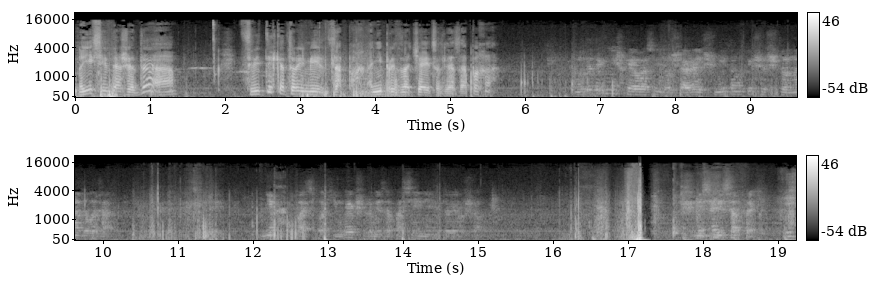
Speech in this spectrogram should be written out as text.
Но если даже да, цветы, которые имеют запах, они предназначаются для запаха. Вот эта книжка, я у вас видел, Шарей Шмидт, он пишет, что надо ложать. Не покупать плохим векшером из опасения этого Иерушалма. Не сафек. Есть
